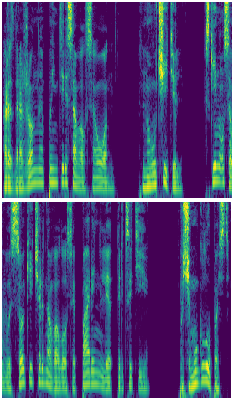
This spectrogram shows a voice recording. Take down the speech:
Раздраженно поинтересовался он. Но учитель, вскинулся высокий черноволосый парень лет тридцати. Почему глупость?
